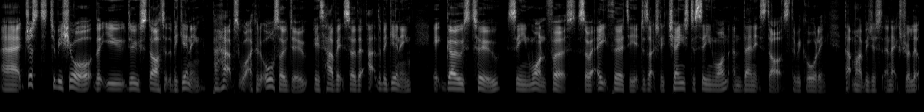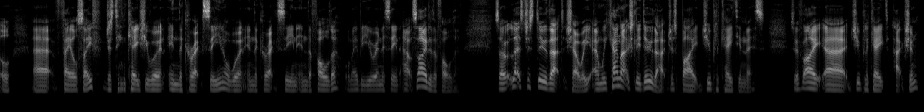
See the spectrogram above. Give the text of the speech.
uh, just to be sure that you do start at the beginning. Perhaps what I could also do is have it so that at the beginning it goes to scene one first. So at 8:30 it does actually change to scene one, and then it starts the recording. That might be just an extra little uh, fail safe, just in case you weren't in the correct scene or weren't in the correct scene in the folder, or maybe you were in a scene outside of the folder. So let's just do that, shall we? And we can actually do that just by duplicating this. So if I uh, duplicate action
